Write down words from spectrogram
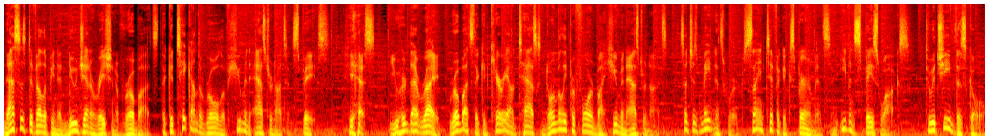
NASA's developing a new generation of robots that could take on the role of human astronauts in space. Yes, you heard that right. Robots that could carry out tasks normally performed by human astronauts, such as maintenance work, scientific experiments, and even spacewalks. To achieve this goal,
